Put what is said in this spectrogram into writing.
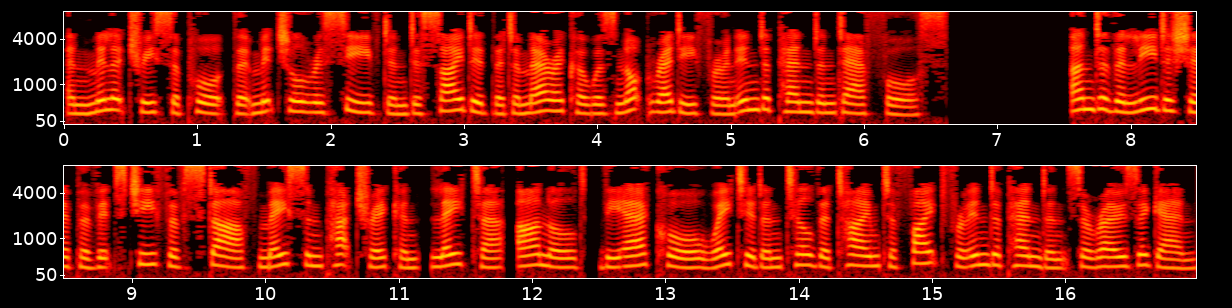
and military support that Mitchell received and decided that America was not ready for an independent air force. Under the leadership of its Chief of Staff Mason Patrick and, later, Arnold, the Air Corps waited until the time to fight for independence arose again.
